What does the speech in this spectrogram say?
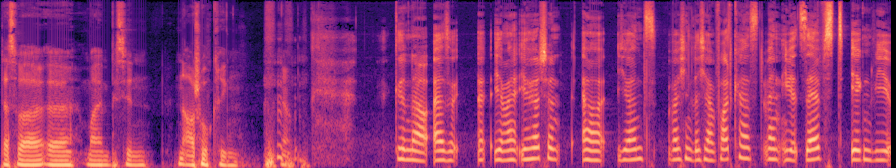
dass wir äh, mal ein bisschen einen Arsch hochkriegen. Ja. genau, also äh, ihr, ihr hört schon, äh, Jörns wöchentlicher Podcast, wenn ihr selbst irgendwie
